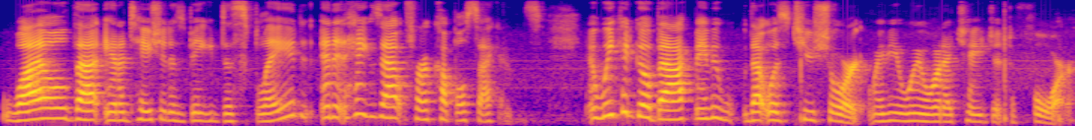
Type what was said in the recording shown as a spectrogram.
While that annotation is being displayed and it hangs out for a couple seconds. And we could go back, maybe that was too short. Maybe we want to change it to four.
